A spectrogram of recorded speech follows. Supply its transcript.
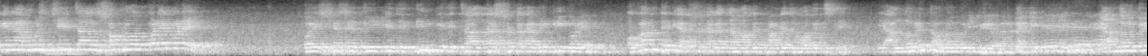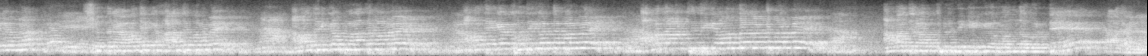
কিনা মুষ্টির চাল সংগ্রহ করে করে ওই শেষে দুই কেজি তিন কেজি চাল দেড়শো টাকা বিক্রি করে ওখান থেকে একশো টাকা জামাতের ফান্ডে জমা দিচ্ছে এই আন্দোলনে তো আমরা করি বিরোধ নাকি এই আন্দোলন করি আমরা সুতরাং আমাদেরকে হারাতে পারবে আমাদেরকে পালাতে পারবে আমাদেরকে ক্ষতি করতে পারবে আমাদের অর্থনীতিকে বন্ধ করতে পারবে আমাদের অর্থনীতিকে কেউ বন্ধ করতে পারবে না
